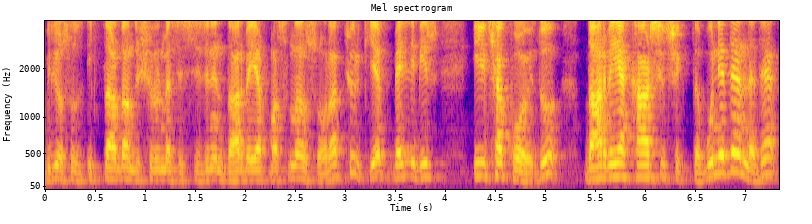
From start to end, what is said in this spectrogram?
biliyorsunuz iktidardan düşürülmesi sizinin darbe yapmasından sonra Türkiye belli bir ilke koydu. Darbeye karşı çıktı. Bu nedenle de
